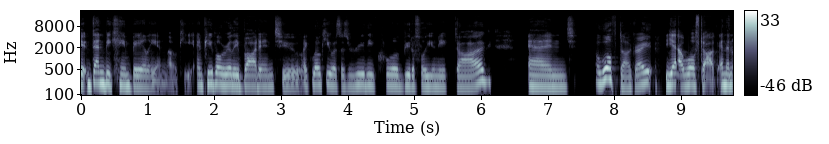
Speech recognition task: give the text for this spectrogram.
it then became Bailey and Loki. And people really bought into like Loki was this really cool, beautiful, unique dog. And a wolf dog, right? Yeah, a wolf dog. And then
